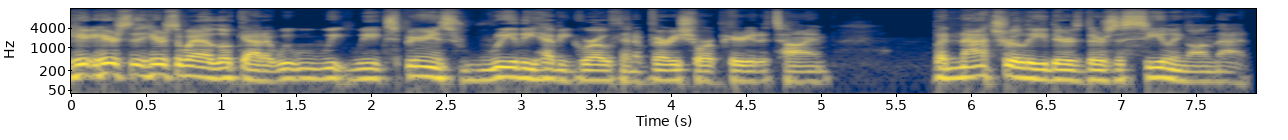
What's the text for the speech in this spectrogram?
Here, here's the here's the way i look at it. We, we we experience really heavy growth in a very short period of time but naturally there's there's a ceiling on that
